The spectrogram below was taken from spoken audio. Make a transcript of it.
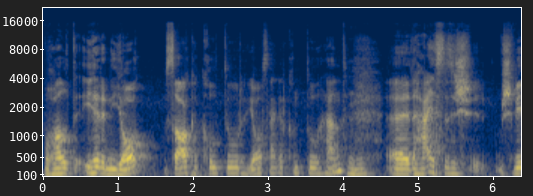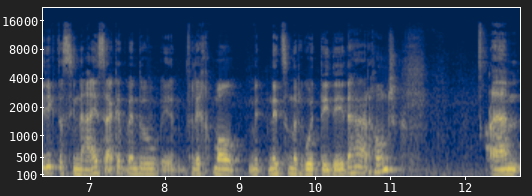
wo halt eher eine Ja-Sagerkultur, Ja-Sagerkultur haben. Mhm. Äh, das heisst, es ist schwierig, dass sie Nein sagen, wenn du äh, vielleicht mal mit nicht so einer guten Idee daherkommst. Ähm,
